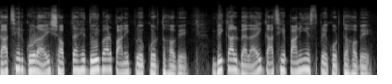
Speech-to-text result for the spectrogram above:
গাছের গোড়ায় সপ্তাহে দুইবার পানি প্রয়োগ করতে হবে। বিকাল বেলায় গাছে পানি স্প্রে করতে হবে।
